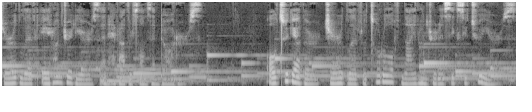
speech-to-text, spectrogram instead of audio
Jared lived 800 years and had other sons and daughters. Altogether, Jared lived a total of 962 years,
